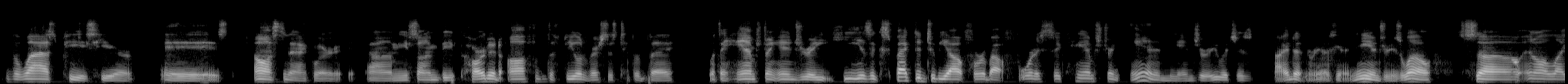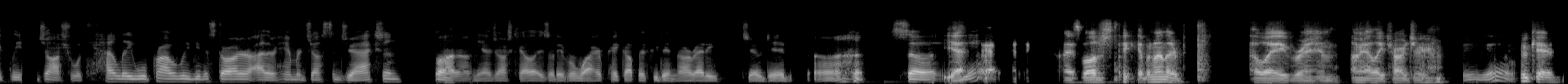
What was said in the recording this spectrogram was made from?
the last piece here is Austin Ekeler. Um, you saw him be carted off of the field versus Tampa Bay with a hamstring injury. He is expected to be out for about four to six hamstring and a knee injury, which is I didn't realize he had a knee injury as well. So in all likelihood, Joshua Kelley will probably be the starter, either him or Justin Jackson. But um, yeah, Josh Kelley is a waiver wire pickup if you didn't already. Joe did. Uh, so Yeah. yeah, might as well just pick up another LA Ram. I mean LA Charger. there you go. Who cares?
